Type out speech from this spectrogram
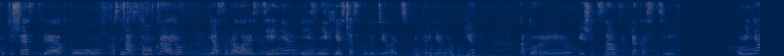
путешествие по Краснодарскому краю. Я собрала растения, и из них я сейчас буду делать интерьерный букет, который впишется в эко-стиль. У меня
